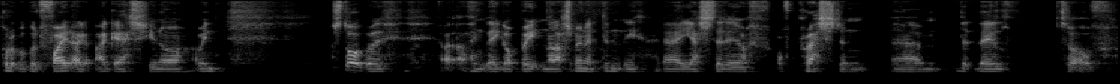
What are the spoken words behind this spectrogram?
put up a good fight, I, I guess, you know. I mean, Stoke, I think they got beaten the last minute, didn't they, uh, yesterday off, off Preston. Um, that they'll sort of,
